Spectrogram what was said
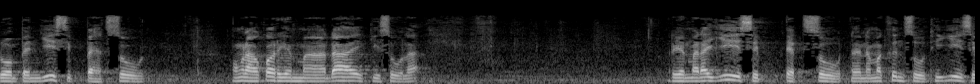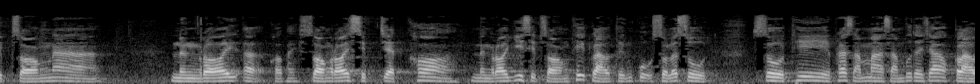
รวมเป็นยี่สิบแปดสูตร ของเราก็เรียนมาได้กี่สูตรละ เรียนมาได้ยี่สิบเอ็ดสูตรเนี่ยนะมาขึ้นสูตรที่ยี่สิบสองหน้า หนึ่งร้อยเอ่อขอไปสองร้อยสิบเจ็ดข้อหนึ่งร้อยี่สิบสองที่กล่าวถึงกุศลสูตร สูตรที่พระสัมมาสัมพุทธเจ้ากล่าว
